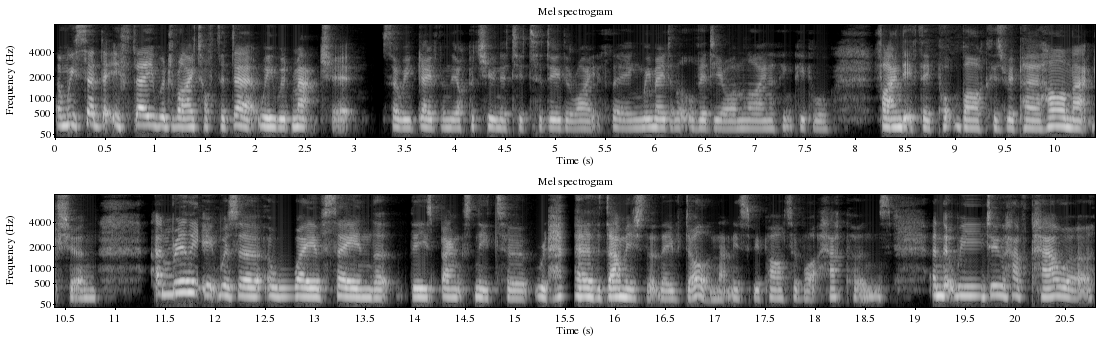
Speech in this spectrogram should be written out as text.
And we said that if they would write off the debt, we would match it so we gave them the opportunity to do the right thing. We made a little video online. I think people find it if they put Barclays repair harm action. And really, it was a, a, way of saying that these banks need to repair the damage that they've done. That needs to be part of what happens. And that we do have power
